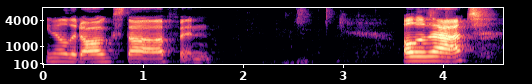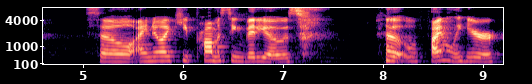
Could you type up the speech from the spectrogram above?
you know, the dog stuff and all of that. So I know I keep promising videos. Finally here,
